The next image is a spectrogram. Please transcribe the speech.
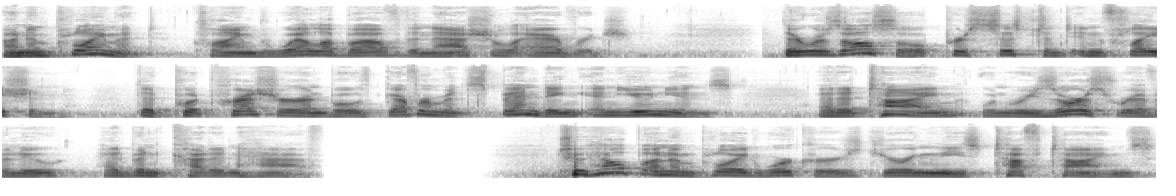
Unemployment climbed well above the national average. There was also persistent inflation that put pressure on both government spending and unions at a time when resource revenue had been cut in half. To help unemployed workers during these tough times,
